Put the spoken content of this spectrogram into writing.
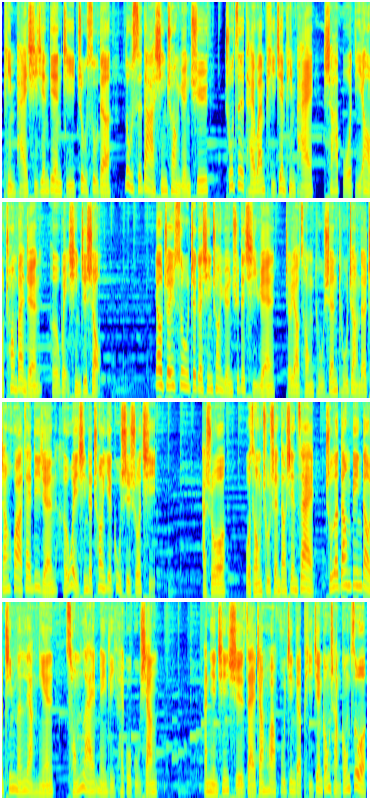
品牌旗舰店及住宿的。露丝大新创园区出自台湾皮件品牌沙博迪奥创办人何伟新之手。要追溯这个新创园区的起源，就要从土生土长的彰化在地人何伟新的创业故事说起。他说：“我从出生到现在，除了当兵到金门两年，从来没离开过故乡。他年轻时在彰化附近的皮件工厂工作，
